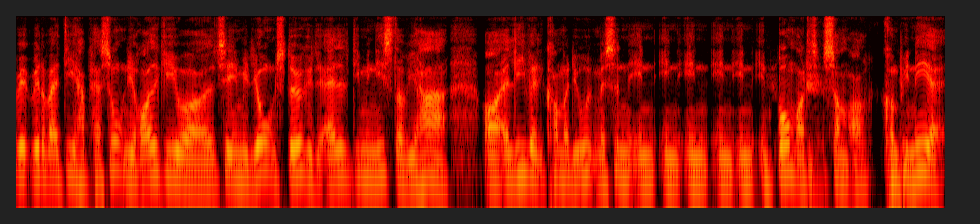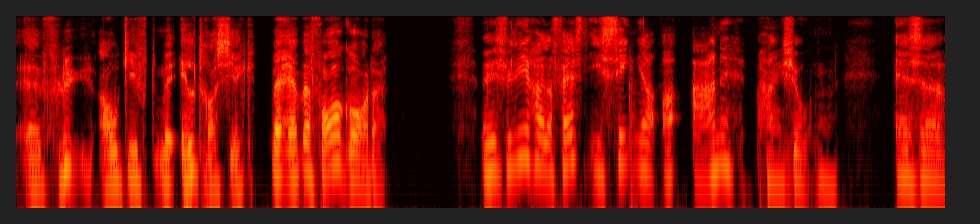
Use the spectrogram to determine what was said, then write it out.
Ved, ved du hvad, de har personlige rådgivere til en million stykke, alle de minister, vi har, og alligevel kommer de ud med sådan en, en, en, en, en, en bummer, som at kombinere uh, flyafgift med ældresjek. Hvad, er, hvad foregår der? Men hvis vi lige holder fast i senior- og Arne-pensionen, Altså,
